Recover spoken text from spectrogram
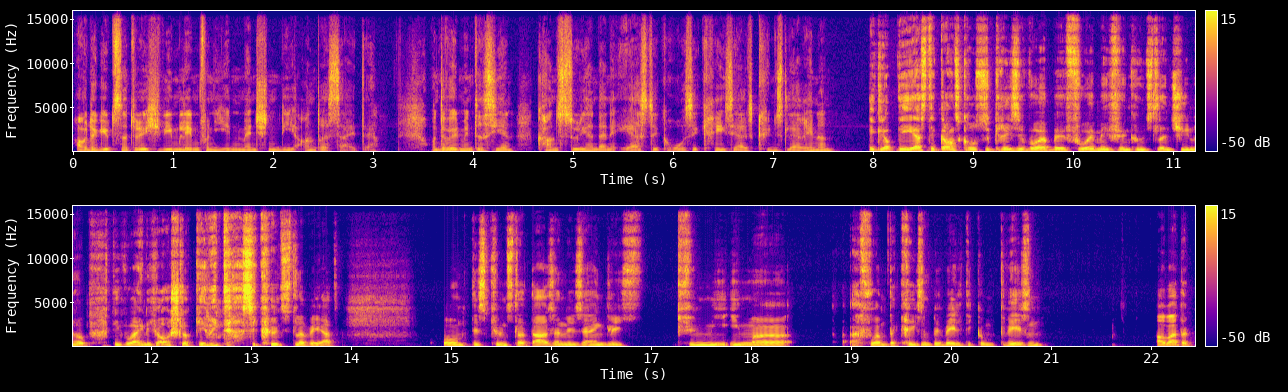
Aber da gibt es natürlich wie im Leben von jedem Menschen die andere Seite. Und da würde mich interessieren, kannst du dich an deine erste große Krise als Künstler erinnern? Ich glaube, die erste ganz große Krise war, bevor ich mich für einen Künstler entschieden habe, die war eigentlich ausschlaggebend, dass ich Künstler werde. Und das Künstlerdasein ist eigentlich für mich immer eine Form der Krisenbewältigung gewesen. Aber da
